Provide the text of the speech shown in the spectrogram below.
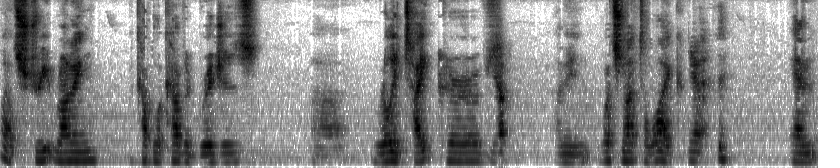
Well, street running, a couple of covered bridges, uh, really tight curves. Yep. I mean, what's not to like? yeah And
